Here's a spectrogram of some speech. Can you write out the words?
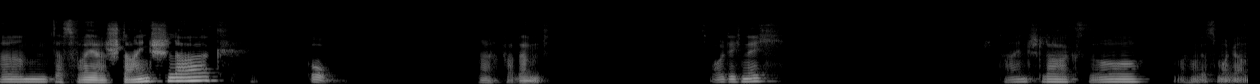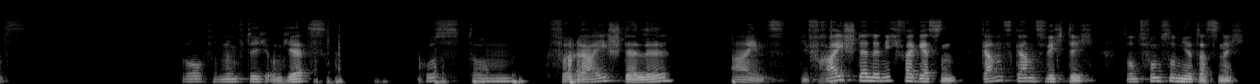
ähm, das war ja Steinschlag. Oh. Ah, verdammt. Das wollte ich nicht. Steinschlag, so. Machen wir es mal ganz. So, vernünftig. Und jetzt Custom Freistelle 1. Die Freistelle nicht vergessen. Ganz, ganz wichtig. Sonst funktioniert das nicht.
